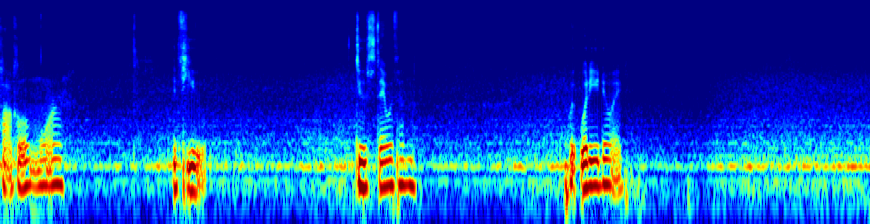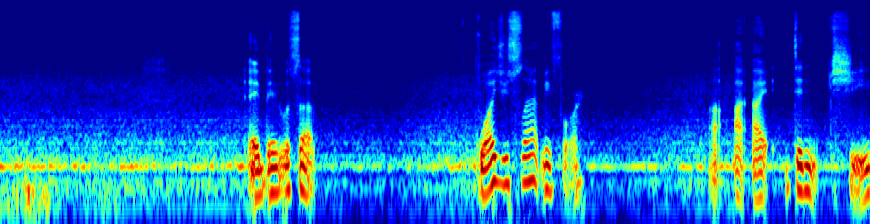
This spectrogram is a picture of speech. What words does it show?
talk a little more? If you do stay with him, what are you doing? Hey, babe, what's up? Why'd you slap me for? I, I, didn't cheat.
